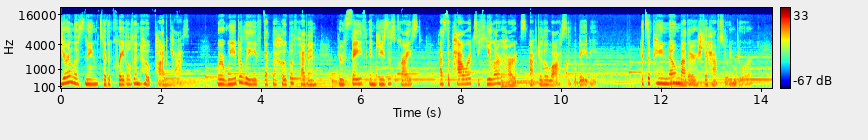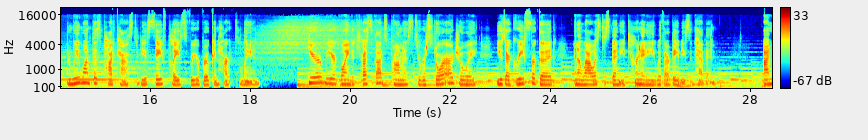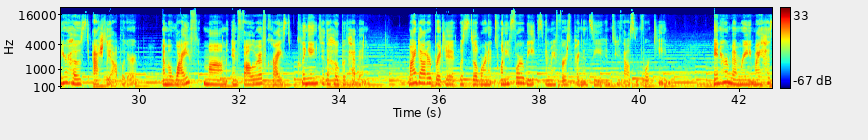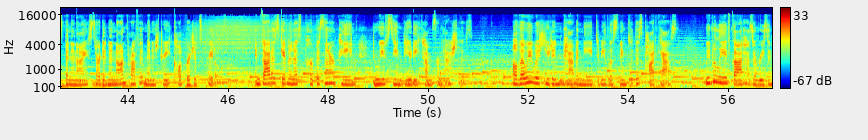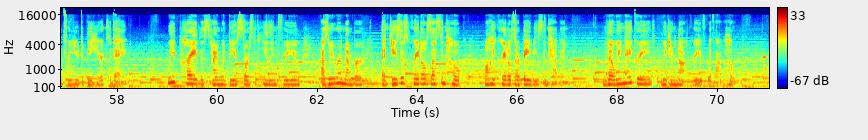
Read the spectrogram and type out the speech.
You're listening to the Cradled in Hope podcast, where we believe that the hope of heaven through faith in Jesus Christ has the power to heal our hearts after the loss of a baby. It's a pain no mother should have to endure, and we want this podcast to be a safe place for your broken heart to land. Here, we are going to trust God's promise to restore our joy, use our grief for good, and allow us to spend eternity with our babies in heaven. I'm your host, Ashley Opliger. I'm a wife, mom, and follower of Christ clinging to the hope of heaven. My daughter Bridget was stillborn at 24 weeks in my first pregnancy in 2014. In her memory, my husband and I started a nonprofit ministry called Bridget's Cradle. And God has given us purpose in our pain, and we've seen beauty come from ashes. Although we wish you didn't have a need to be listening to this podcast, we believe God has a reason for you to be here today. We pray this time would be a source of healing for you as we remember that Jesus cradles us in hope while he cradles our babies in heaven. Though we may grieve, we do not grieve without hope.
